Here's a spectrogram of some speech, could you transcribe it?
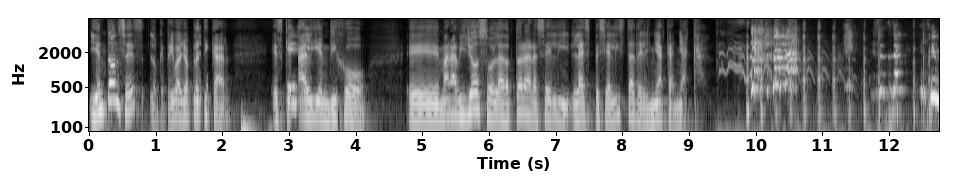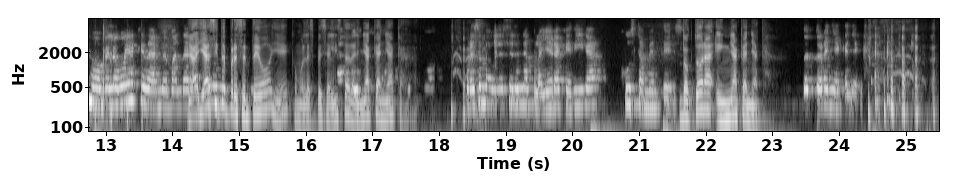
Y entonces, lo que te iba yo a platicar es que alguien dijo, eh, maravilloso, la doctora Araceli, la especialista del ñaca ñaca. me lo voy a quedar, me mandaron. Ya, ya sí te presenté hoy, ¿eh? Como la especialista del ñaca ñaca. Por eso me voy a hacer una playera que diga justamente eso. Doctora en ñaca ñaca. Doctora ñaca ñaca.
